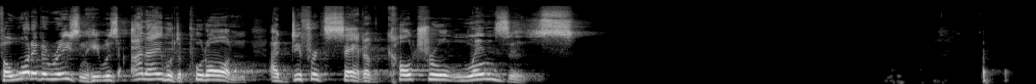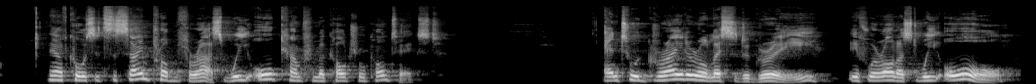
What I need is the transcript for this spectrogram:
For whatever reason, he was unable to put on a different set of cultural lenses. Now, of course, it's the same problem for us. We all come from a cultural context. And to a greater or lesser degree, if we're honest, we all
